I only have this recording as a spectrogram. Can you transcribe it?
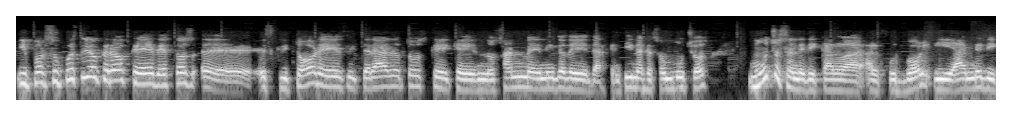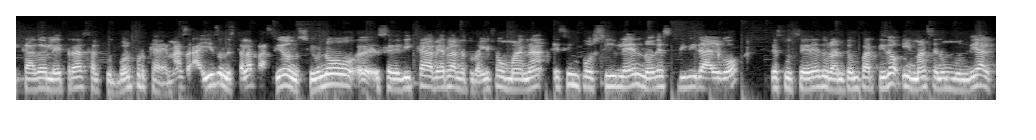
Y por supuesto yo creo que de estos eh, escritores, literatos que, que, nos han venido de, de, Argentina, que son muchos, muchos se han dedicado al fútbol y han dedicado letras al fútbol porque además ahí es donde está la pasión. Si uno eh, se dedica a ver la naturaleza humana, es imposible no describir algo que sucede durante un partido y más en un mundial.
